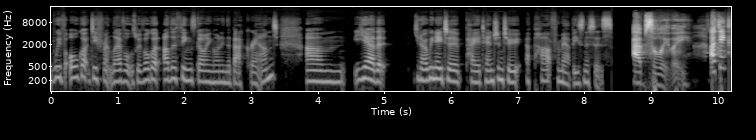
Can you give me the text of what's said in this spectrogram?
we've all got different levels. We've all got other things going on in the background. Um, yeah, that, you know, we need to pay attention to apart from our businesses. Absolutely. I think,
